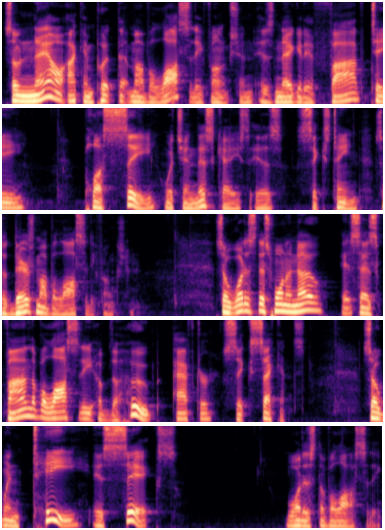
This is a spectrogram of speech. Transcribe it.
So now I can put that my velocity function is negative 5t plus c, which in this case is 16. So there's my velocity function. So what does this want to know? It says find the velocity of the hoop after 6 seconds. So when t is 6, what is the velocity?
